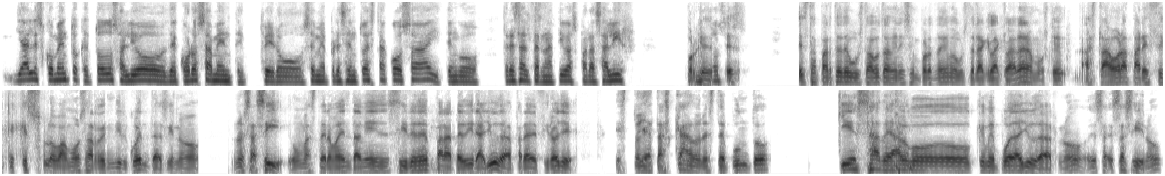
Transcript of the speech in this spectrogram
ya les comento que todo salió decorosamente, pero se me presentó esta cosa y tengo tres alternativas para salir. Porque es, esta parte de Gustavo también es importante y me gustaría que la aclaráramos, que hasta ahora parece que, que solo vamos a rendir cuentas y no, no es así. Un mastermind también sirve para pedir ayuda, para decir, oye, estoy atascado en este punto, ¿quién sabe algo que me pueda ayudar? ¿no? Es, así, ¿no?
